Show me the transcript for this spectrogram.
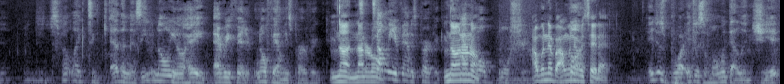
It just felt like togetherness. Even though you know, hey, every fa- no family's perfect. No, not at all. Tell all. me your family's perfect. No, no, I no. bullshit. I would never. I would But- never say that. it just brought it just a moment that legit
